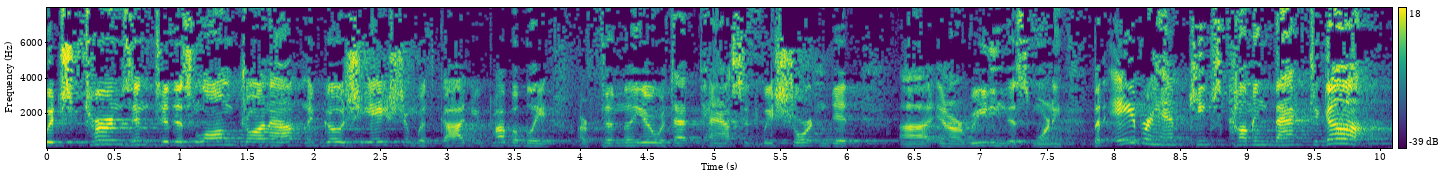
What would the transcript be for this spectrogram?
which turns into this long drawn out negotiation with God. You probably are familiar with that passage. We shortened it uh, in our reading this morning. But Abraham keeps coming back to God.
